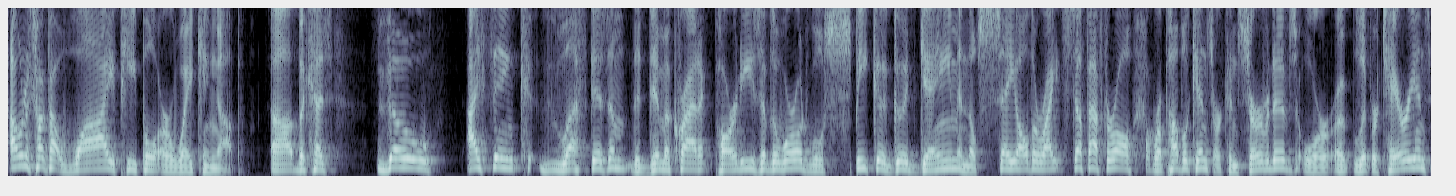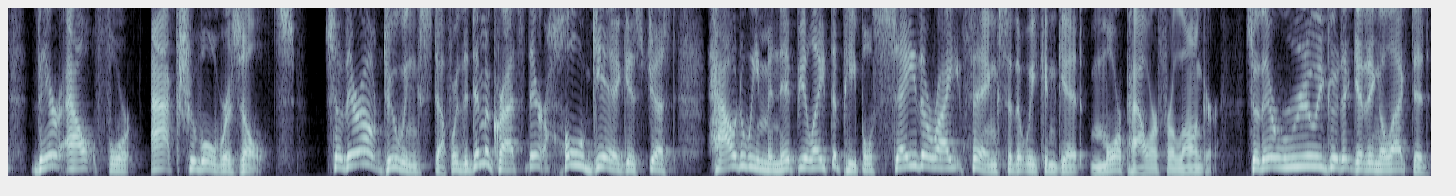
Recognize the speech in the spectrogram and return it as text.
I want to talk about why people are waking up uh, because though I think leftism, the Democratic parties of the world, will speak a good game and they'll say all the right stuff. After all, Republicans or conservatives or uh, libertarians, they're out for actual results. So they're out doing stuff where the Democrats, their whole gig is just how do we manipulate the people, say the right thing so that we can get more power for longer. So they're really good at getting elected,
